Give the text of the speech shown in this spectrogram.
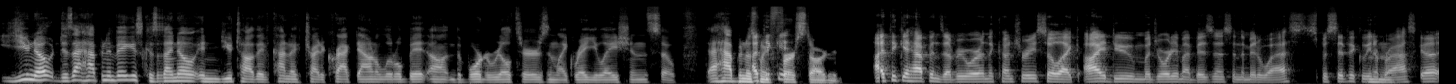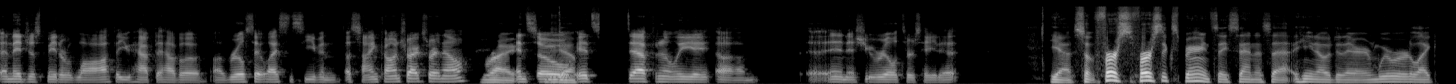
you know, does that happen in Vegas? Because I know in Utah they've kind of tried to crack down a little bit on the board of realtors and like regulations. So that happened when we first started. I think it happens everywhere in the country. So like I do majority of my business in the Midwest, specifically mm-hmm. Nebraska, and they just made a law that you have to have a, a real estate license to even assign contracts right now. Right. And so yeah. it's definitely um, an issue. Realtors hate it. Yeah. So first first experience they sent us at, you know, to there. And we were like,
